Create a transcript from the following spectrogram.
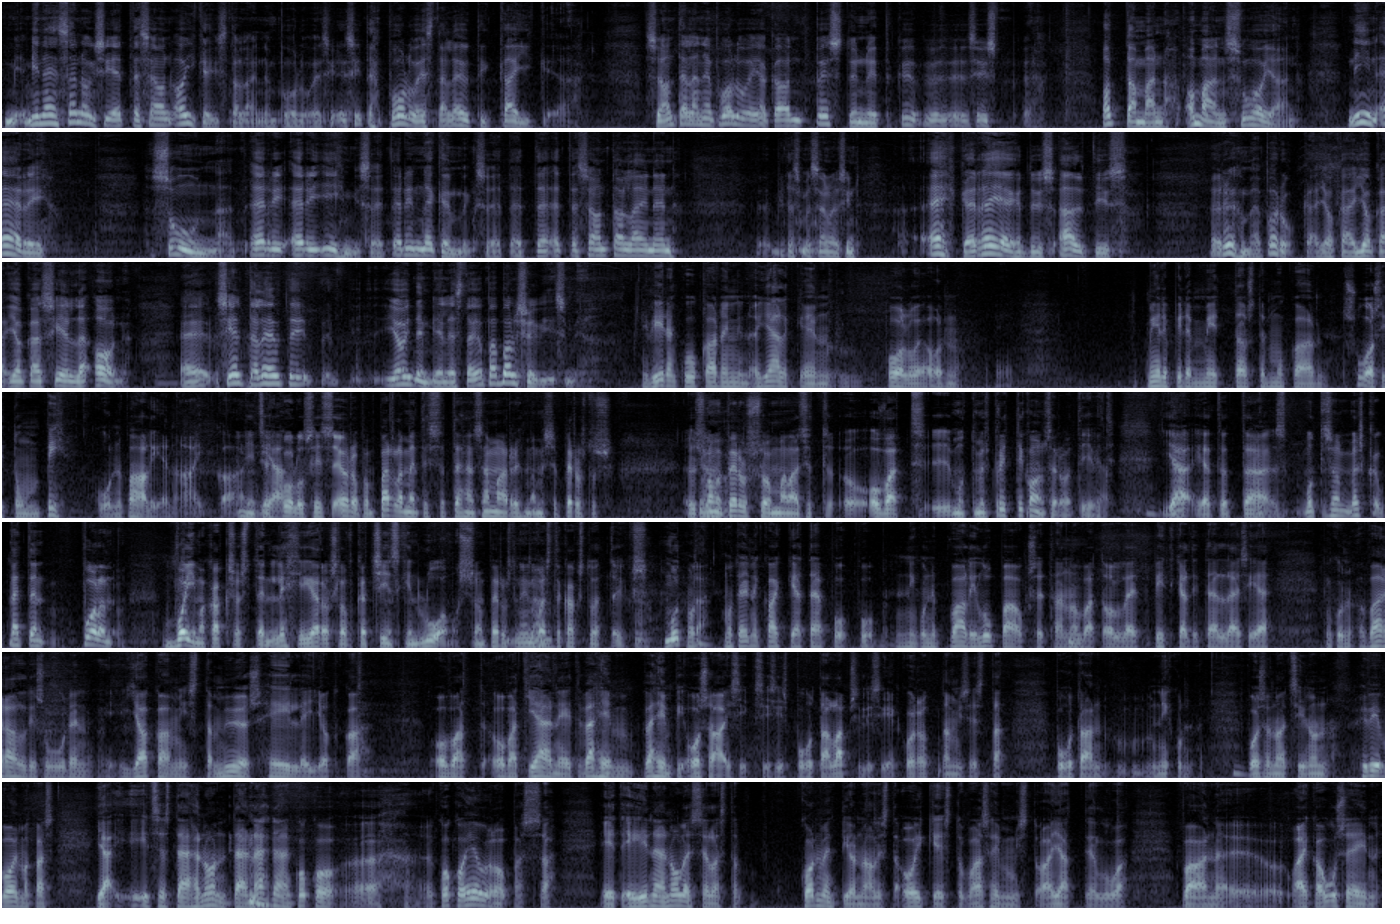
minä en sanoisi, että se on oikeistolainen puolue. Sitä puolueesta löyti kaikkea. Se on tällainen puolue, joka on pystynyt siis ottamaan oman suojan niin eri suunnat, eri, eri ihmiset, eri näkemykset, että, että se on tällainen, mitäs mä sanoisin, ehkä räjähdysaltis ryhmäporukka, joka, joka, joka siellä on. Sieltä löytyi joiden mielestä jopa bolshevismia. Viiden kuukauden jälkeen puolue on mielipidemittausten mukaan suositumpi kuin vaalien aikaan. Niin, se ja... kuuluu siis Euroopan parlamentissa tähän samaan ryhmään, missä perustus, Suomen Joo. perussuomalaiset ovat, mutta myös brittikonservatiivit. Ja, ja, ja tota, mutta se on myös näiden puolen voimakaksosten Lech ja Jaroslav Kaczynskin luomus. Se on perustettu niin vasta 2001. No. Mutta, Mut, mutta ennen kaikkea tämä pu, pu, niin kuin ne vaalilupauksethan hmm. ovat olleet pitkälti tällaisia niin kuin varallisuuden jakamista myös heille, jotka ovat, ovat jääneet vähem, vähempiosaisiksi. Siis puhutaan lapsilisien korottamisesta, puhutaan, niin kuin voi sanoa, että siinä on hyvin voimakas. Ja itse asiassa tämähän on, tämä nähdään koko, äh, koko Euroopassa, että ei enää ole sellaista konventionaalista oikeisto-vasemmistoajattelua, vaan äh, aika usein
